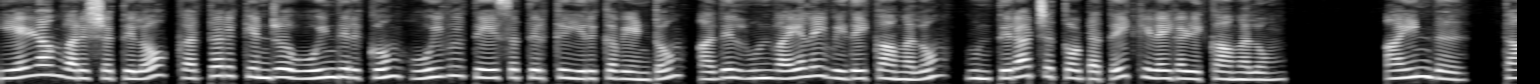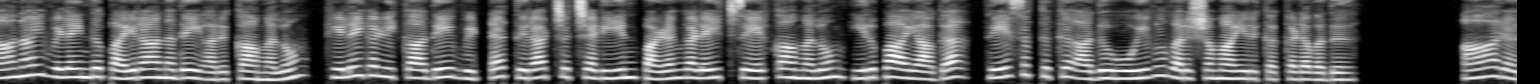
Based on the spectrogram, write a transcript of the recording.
ஏழாம் வருஷத்திலோ கர்த்தருக்கென்று ஓய்ந்திருக்கும் ஓய்வு தேசத்திற்கு இருக்க வேண்டும் அதில் உன் வயலை விதைக்காமலும் உன் திராட்சத் தோட்டத்தை கிளைகழிக்காமலும். ஐந்து. தானாய் விளைந்து பயிரானதை அறுக்காமலும் கிளைகழிக்காதே விட்ட திராட்சச் செடியின் பழங்களைச் சேர்க்காமலும் இருப்பாயாக தேசத்துக்கு அது ஓய்வு வருஷமாயிருக்கக் கடவது. ஆறு.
